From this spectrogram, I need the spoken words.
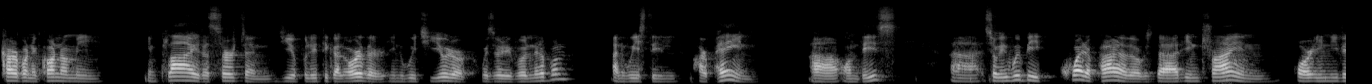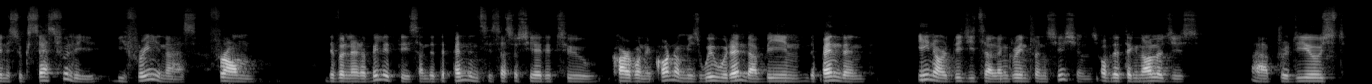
carbon economy implied a certain geopolitical order in which Europe was very vulnerable, and we still are paying uh, on this. Uh, so it would be quite a paradox that in trying or in even successfully be freeing us from the vulnerabilities and the dependencies associated to carbon economies, we would end up being dependent in our digital and green transitions of the technologies uh, produced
